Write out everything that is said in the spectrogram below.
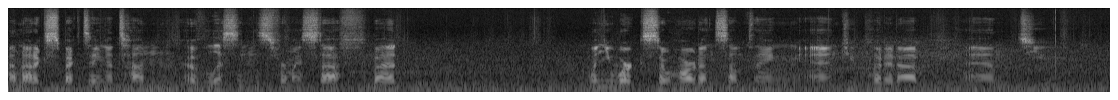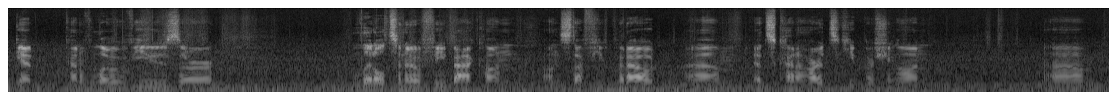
I'm not expecting a ton of listens for my stuff, but when you work so hard on something and you put it up and you get kind of low views or little to no feedback on on stuff you've put out, um, it's kind of hard to keep pushing on. Um,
